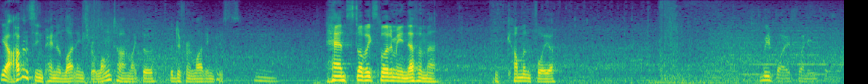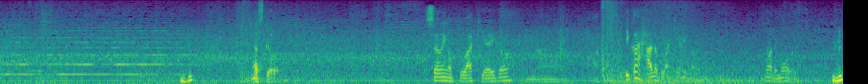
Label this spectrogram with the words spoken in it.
Yeah, I haven't seen painted lightnings for a long time, like the, the different lightning boosts. Hmm. Hand, stop exploding me, never, man. I'm coming for you. We both went in for that. Let's go. Selling a Black Jaeger? No. I think I had a Black Jaeger. Not anymore though.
